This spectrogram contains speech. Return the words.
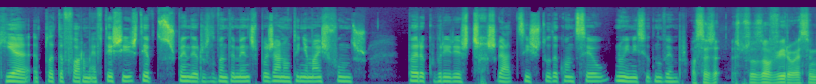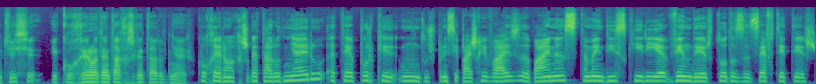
que a, a plataforma FTX teve de suspender os levantamentos, pois já não tinha mais fundos para cobrir estes resgates. Isto tudo aconteceu no início de novembro. Ou seja, as pessoas ouviram essa notícia e correram a tentar resgatar o dinheiro. Correram a resgatar o dinheiro, até porque um dos principais rivais, a Binance, também disse que iria vender todas as FTTs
